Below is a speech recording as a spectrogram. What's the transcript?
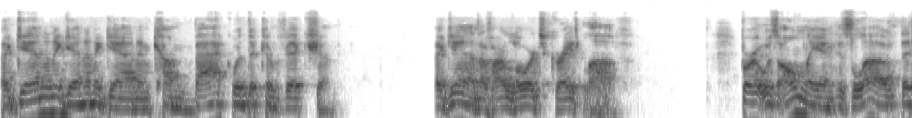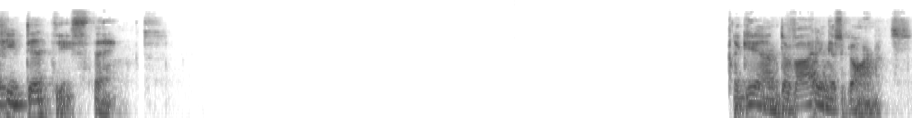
again and again and again and come back with the conviction again of our Lord's great love. For it was only in his love that he did these things. Again, dividing his garments,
